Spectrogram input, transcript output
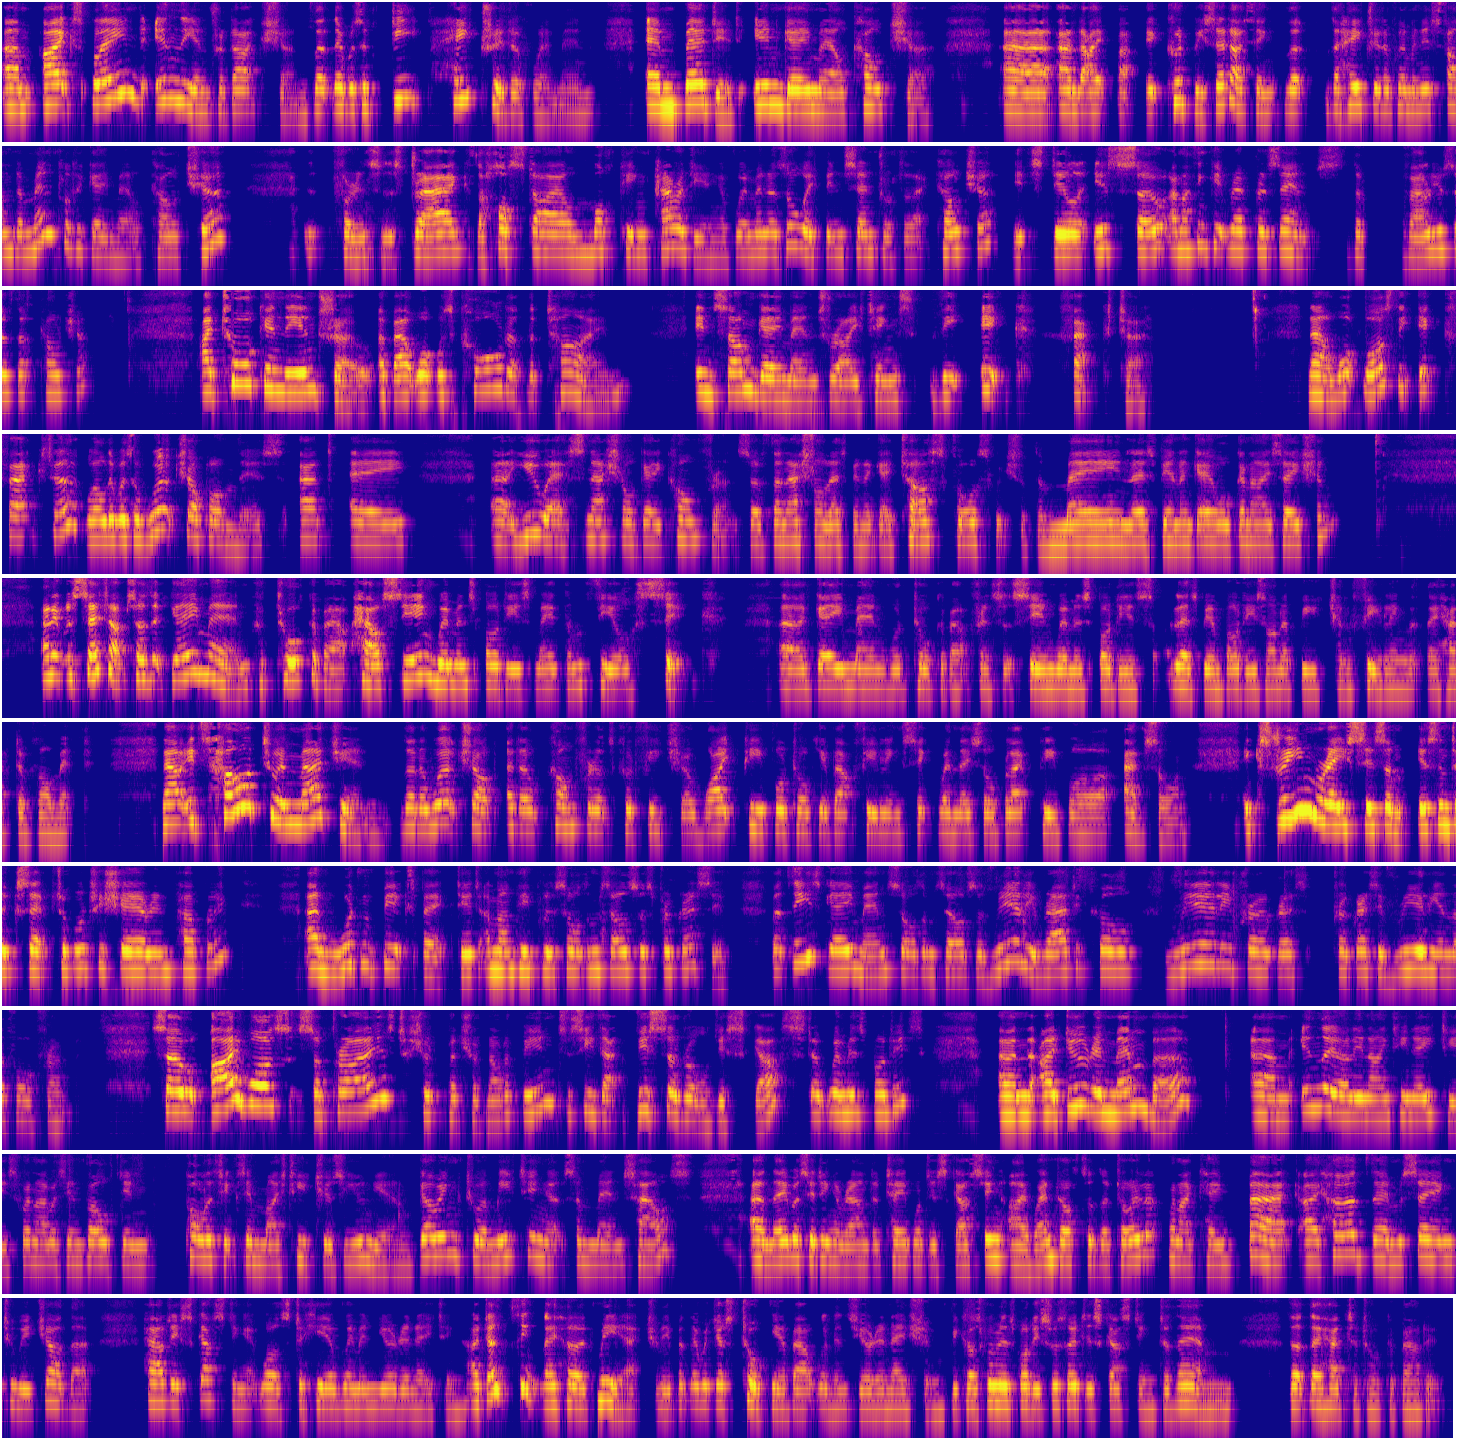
Um, I explained in the introduction that there was a deep hatred of women embedded in gay male culture. Uh, and I, uh, it could be said, I think, that the hatred of women is fundamental to gay male culture. For instance, drag, the hostile, mocking, parodying of women has always been central to that culture. It still is so, and I think it represents the values of that culture. I talk in the intro about what was called at the time, in some gay men's writings, the ick factor. Now, what was the ick factor? Well, there was a workshop on this at a, a, US National Gay Conference of the National Lesbian and Gay Task Force, which is the main lesbian and gay organization. And it was set up so that gay men could talk about how seeing women's bodies made them feel sick uh, gay men would talk about, for instance, seeing women's bodies, lesbian bodies on a beach and feeling that they had to vomit. Now, it's hard to imagine that a workshop at a conference could feature white people talking about feeling sick when they saw black people and so on. Extreme racism isn't acceptable to share in public and wouldn't be expected among people who saw themselves as progressive. But these gay men saw themselves as really radical, really progress, progressive, really in the forefront. So I was surprised, should, but should not have been, to see that visceral disgust at women's bodies. And I do remember um, in the early 1980s, when I was involved in politics in my teachers' union, going to a meeting at some men's house, and they were sitting around a table discussing. I went off to the toilet. When I came back, I heard them saying to each other how disgusting it was to hear women urinating. I don't think they heard me actually, but they were just talking about women's urination because women's bodies were so disgusting to them that they had to talk about it.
